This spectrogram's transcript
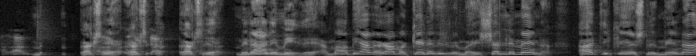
הרב, רק שנייה, רק שנייה. מנעני מילה, אמר ביאמר רמא כן נפש במה, ישלמנה. אל תקרא ישלמנה,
